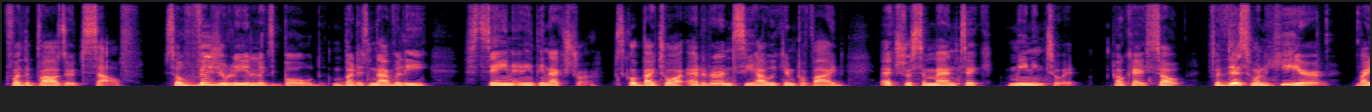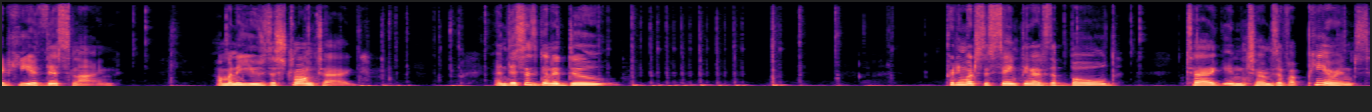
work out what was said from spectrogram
for the browser itself. So visually it looks bold, but it's not really saying anything extra. Let's go back to our editor and see how we can provide extra semantic meaning to it. Okay, so for this one here, right here, this line, I'm going to use the strong tag. And this is going to do pretty much the same thing as the bold tag in terms of appearance,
